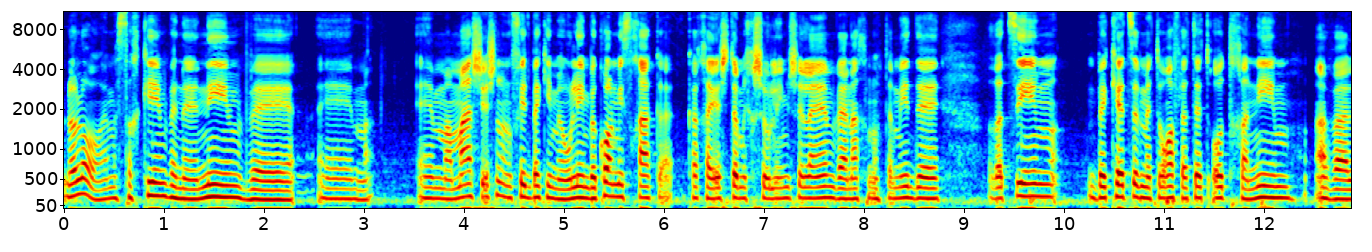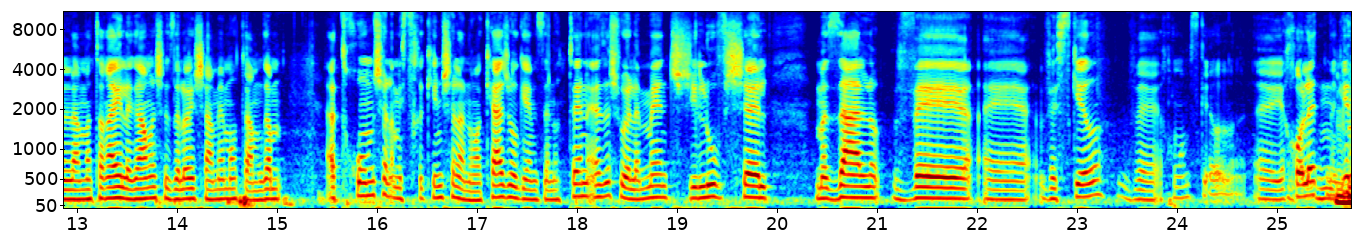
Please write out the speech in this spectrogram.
לא, לא, הם משחקים ונהנים, והם הם ממש, יש לנו פידבקים מעולים. בכל משחק, ככה יש את המכשולים שלהם, ואנחנו תמיד uh, רצים בקצב מטורף לתת עוד תכנים, אבל המטרה היא לגמרי שזה לא ישעמם אותם. גם התחום של המשחקים שלנו, ה-casual game, זה נותן איזשהו אלמנט, שילוב של מזל ו, uh, ו skill, ואיך אומרים skill? Uh, יכולת, נגיד.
